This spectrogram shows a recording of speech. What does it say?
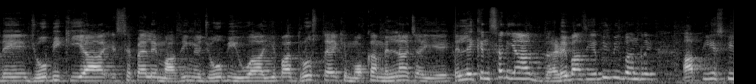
نے جو بھی کیا، اس سے پہلے ماضی میں جو بھی ہوا، یہ بات درست ہے کہ موقع ملنا چاہیے۔ لیکن سر، یہاں دھڑے بازی ابھی بھی بن رہی۔ آپ پی ایس پی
